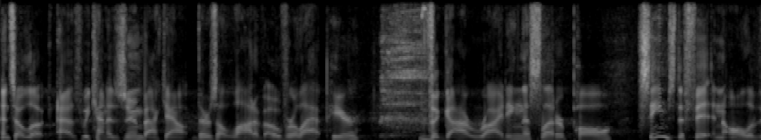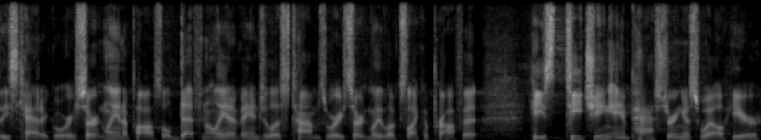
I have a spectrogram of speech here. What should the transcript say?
And so, look, as we kind of zoom back out, there's a lot of overlap here. The guy writing this letter, Paul, seems to fit in all of these categories. Certainly an apostle, definitely an evangelist, times where he certainly looks like a prophet. He's teaching and pastoring us well here.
